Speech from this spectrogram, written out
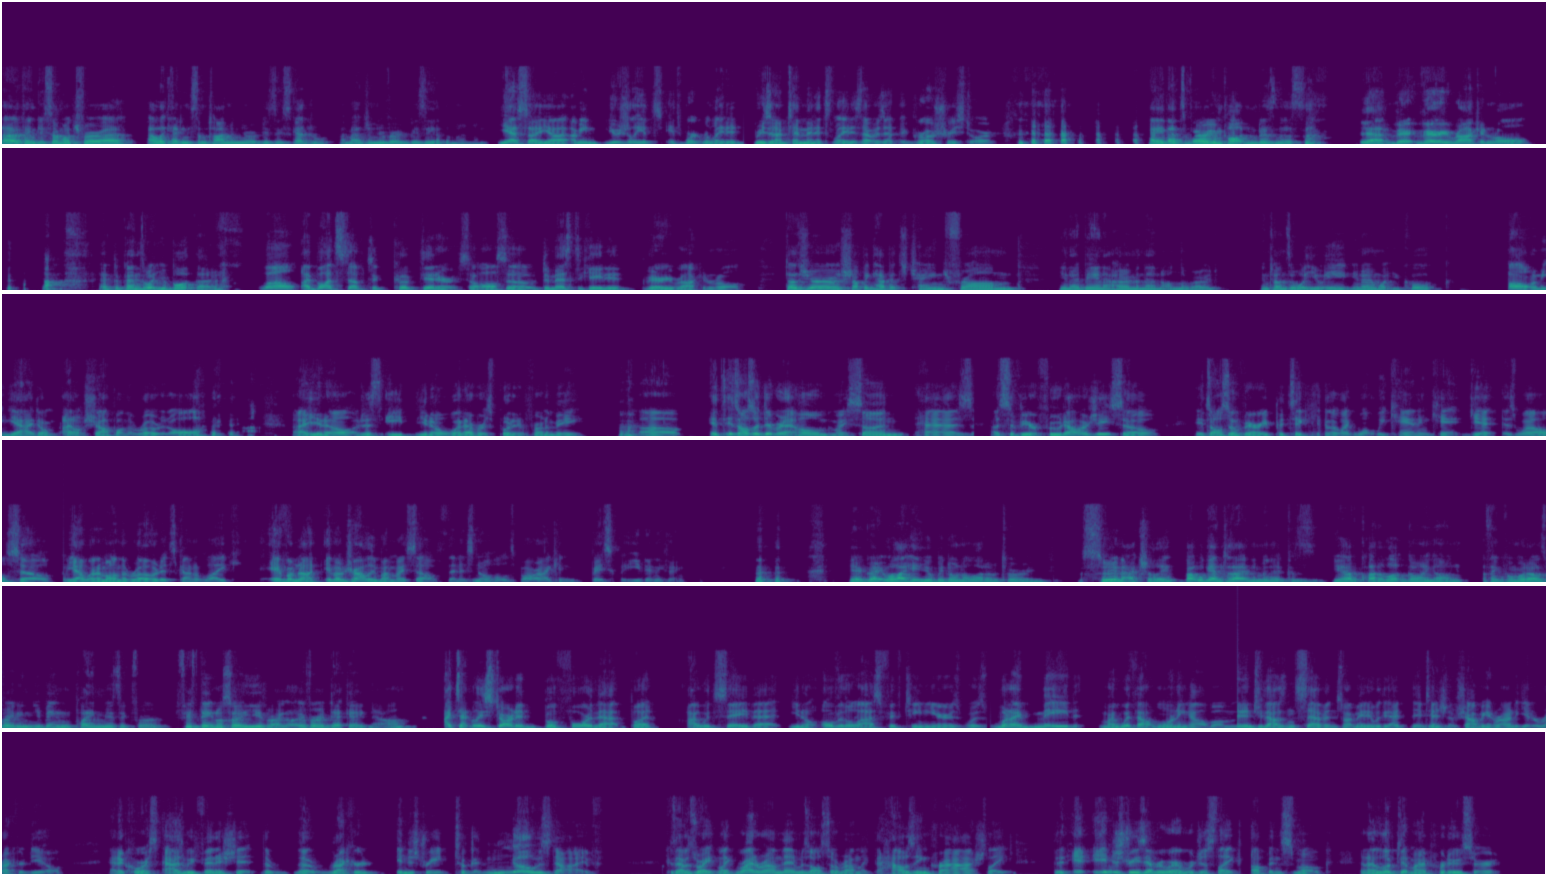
No, thank you so much for uh, allocating some time in your busy schedule. I imagine you're very busy at the moment. Yes, I. Uh, I mean, usually it's it's work related. Reason I'm ten minutes late is I was at the grocery store. hey, that's very important business. yeah, very very rock and roll. it depends what you bought though. Well, I bought stuff to cook dinner, so also domesticated, very rock and roll. Does your shopping habits change from, you know, being at home and then on the road? In terms of what you eat, you know, and what you cook? Oh, I mean, yeah, I don't I don't shop on the road at all. I, you know, I just eat, you know, whatever is put in front of me. uh, it's it's also different at home. My son has a severe food allergy, so it's also very particular, like what we can and can't get as well. So yeah, when I'm on the road, it's kind of like if I'm not if I'm traveling by myself, then it's no holds bar. I can basically eat anything. yeah, great. Well, I hear you'll be doing a lot of touring soon, actually, but we'll get into that in a minute because you have quite a lot going on. I think from what I was reading, you've been playing music for 15 or so years, right? Over a decade now. I technically started before that, but I would say that, you know, over the last 15 years was when I made my Without Warning album in 2007. So I made it with the, the intention of shopping it around to get a record deal. And of course, as we finished it, the the record industry took a nosedive because that was right like right around then was also around like the housing crash like the it, industries everywhere were just like up in smoke. And i looked at my producer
